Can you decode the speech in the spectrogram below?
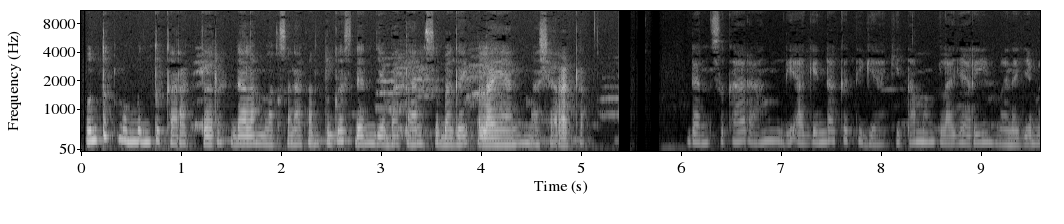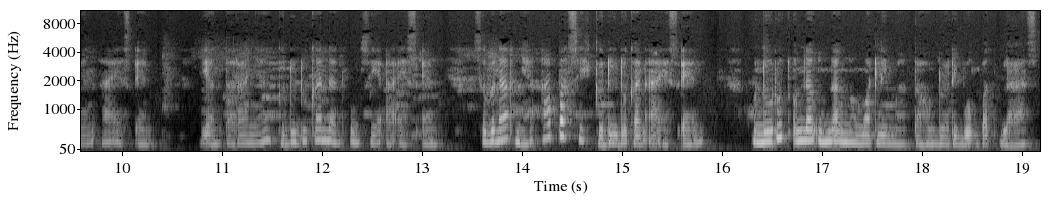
untuk membentuk karakter dalam melaksanakan tugas dan jabatan sebagai pelayan masyarakat. Dan sekarang di agenda ketiga kita mempelajari manajemen ASN, di antaranya kedudukan dan fungsi ASN. Sebenarnya apa sih kedudukan ASN? Menurut Undang-Undang Nomor 5 Tahun 2014,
